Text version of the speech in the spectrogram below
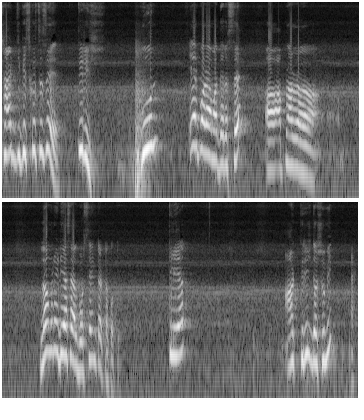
ষাট জিজ্ঞেস করতেছে, তিরিশ। গুণ, এরপরে আমাদের হচ্ছে আপনার লং রেডিয়াস অ্যালবোর্ড সেন্টারটা কত? ক্লিয়ার আটত্রিশ দশমিক এক।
